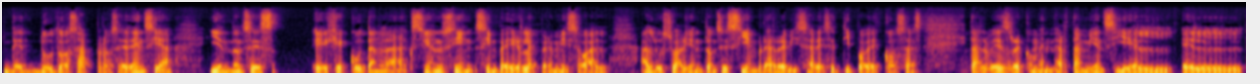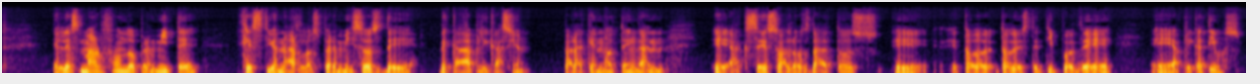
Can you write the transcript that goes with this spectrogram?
de dudosa procedencia y entonces ejecutan la acción sin, sin pedirle permiso al, al, usuario. Entonces, siempre revisar ese tipo de cosas. Tal vez recomendar también si el, el, el smartphone lo permite, gestionar los permisos de, de cada aplicación para que no tengan eh, acceso a los datos, eh, todo, todo este tipo de eh, aplicativos.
